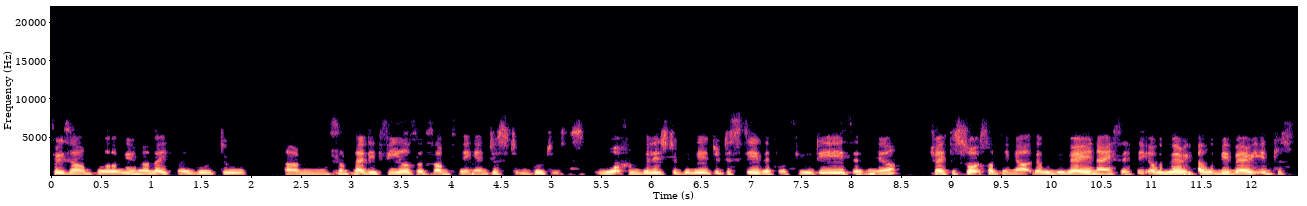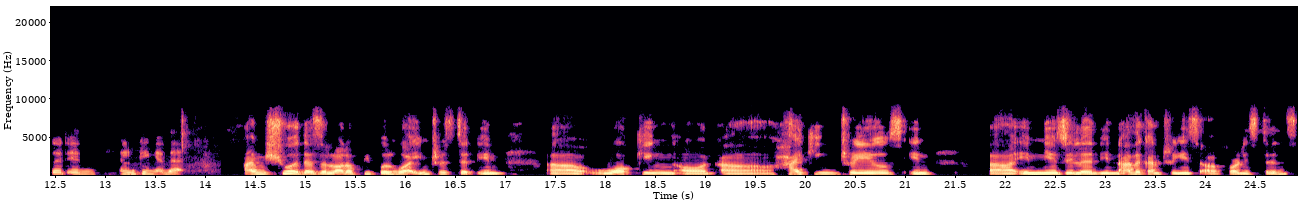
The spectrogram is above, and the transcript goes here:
For example, you know, like if I go to um, some paddy fields or something and just go to walk from village to village or just stay there for a few days and you know try to sort something out that would be very nice i think i would very i would be very interested in in looking at that i'm sure there's a lot of people who are interested in uh, walking or uh, hiking trails in uh, in New Zealand, in other countries, uh, for instance,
